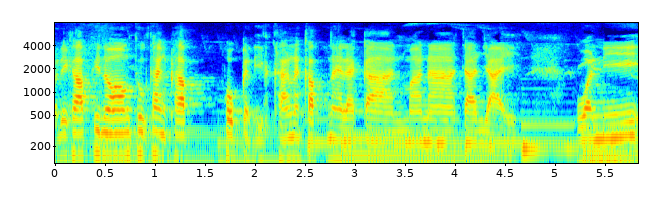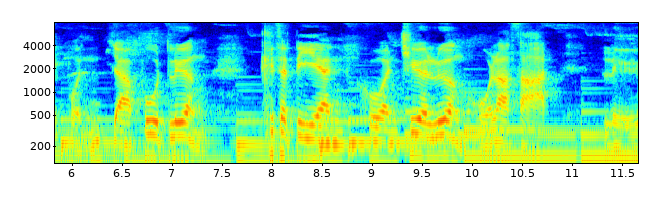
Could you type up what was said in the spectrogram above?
วัสดีครับพี่น้องทุกท่านครับ พบกันอีกครั้งนะครับ ในรายการมานาจารย์ใหญ่ วันนี้ผมจะพูดเรื่องคริสเตียนควรเชื่อเรื่องโหราศาสตร์ หรือ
